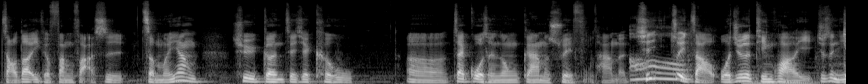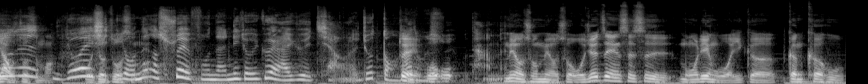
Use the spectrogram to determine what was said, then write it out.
找到一个方法，是怎么样去跟这些客户，呃，在过程中跟他们说服他们。其实最早我就是听话而已，就是你要我做什么，就是你就会我就做什么。有那个说服能力，就越来越强了，你就懂得说服他们。没有错，没有错。我觉得这件事是磨练我一个跟客户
